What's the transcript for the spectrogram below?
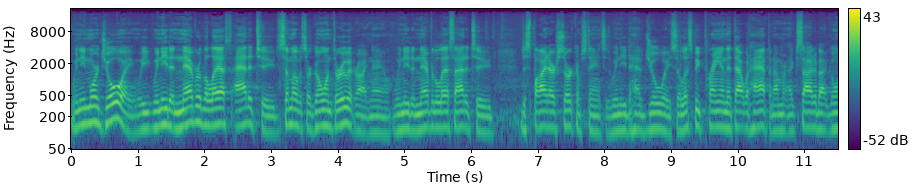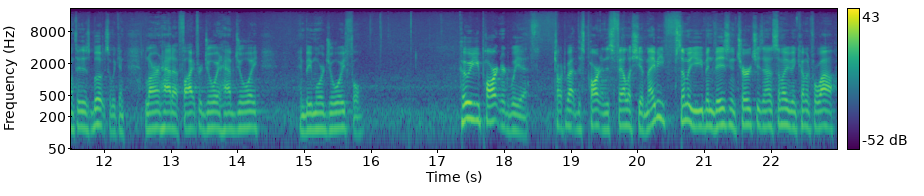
We need more joy. We, we need a nevertheless attitude. Some of us are going through it right now. We need a nevertheless attitude despite our circumstances. We need to have joy. So let's be praying that that would happen. I'm excited about going through this book so we can learn how to fight for joy and have joy and be more joyful. Who are you partnered with? Talked about this partner, this fellowship. Maybe some of you you've been visiting churches. I know some of you have been coming for a while.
